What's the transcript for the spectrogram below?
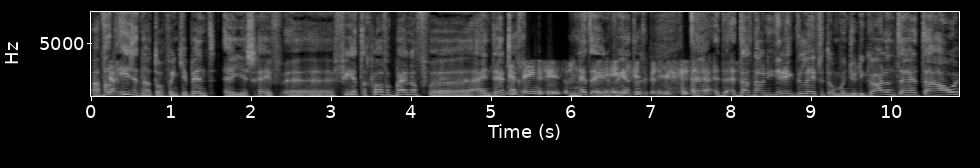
Maar wat ja. is het nou toch? Want je bent, je schreef 40 geloof ik bijna, of eind 30? Net 41. Net 41. 41 dat is nou niet direct de leeftijd om van Judy Garland te houden.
